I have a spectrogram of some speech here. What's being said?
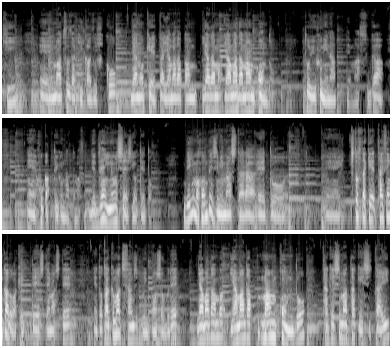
樹、えー、松崎和彦、矢野啓太、山田パン、山田、山田マンポンドという風になってますが、えー、他という風になってます。で、全4試合予定と。で、今ホームページ見ましたら、えっ、ー、と、えー、一つだけ対戦カードが決定してまして、えっ、ー、と、タッグマッチ30分一本勝負で、山田、山田マンポンド、竹島武史対、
